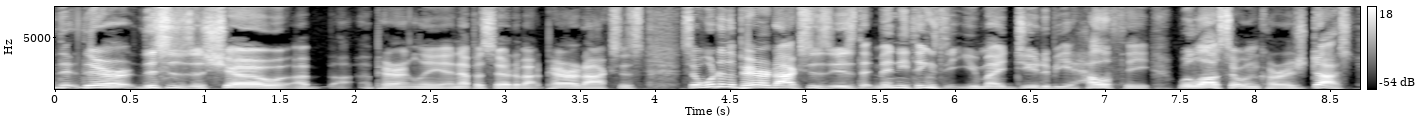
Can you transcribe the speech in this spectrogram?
th- there. This is a show, uh, apparently an episode about paradoxes. So one of the paradoxes is that many things that you might do to be healthy will also encourage dust.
